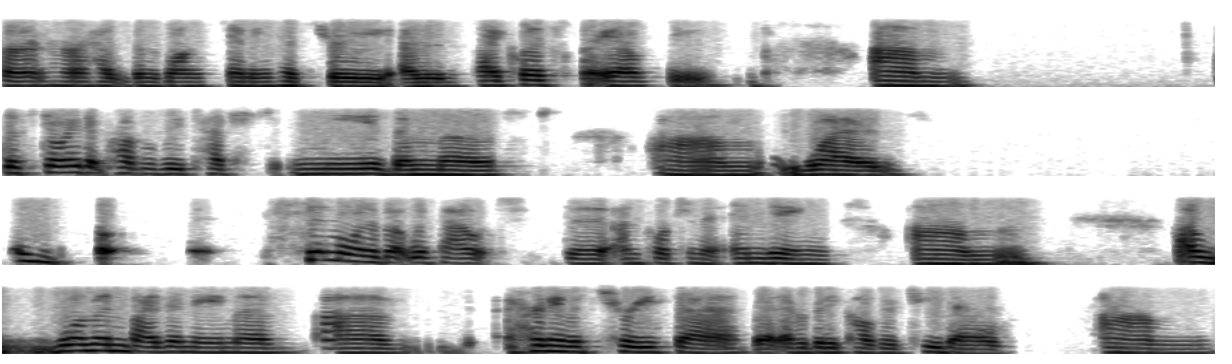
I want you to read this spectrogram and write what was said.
her and her husband's longstanding history as cyclists for ALC. Um, the story that probably touched me the most um, was similar but without the unfortunate ending. Um, a woman by the name of, of her name is Teresa, but everybody calls her Tito. Um,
